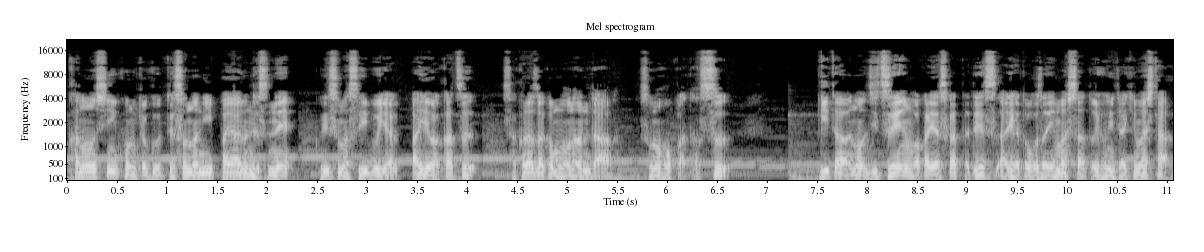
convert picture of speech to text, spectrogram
カノン進行の曲ってそんなにいっぱいあるんですね。クリスマスイブや愛は勝つ、桜坂もなんだ。その他多数。ギターの実演わかりやすかったです。ありがとうございました。というふうにいただきました。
